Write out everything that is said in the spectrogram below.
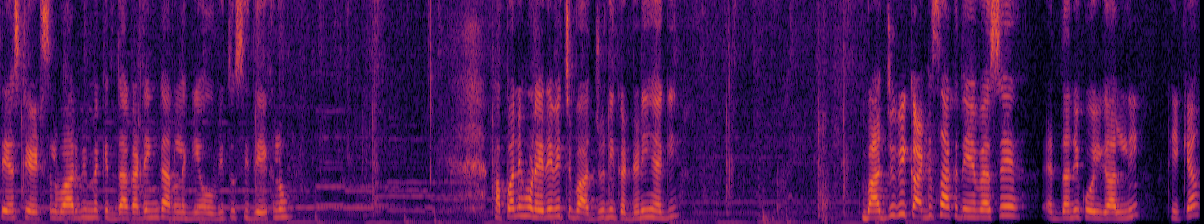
ਤੇ ਸਟੇਟ ਸਲਵਾਰ ਵੀ ਮੈਂ ਕਿੱਦਾਂ ਕਟਿੰਗ ਕਰਨ ਲੱਗੀ ਆ ਉਹ ਵੀ ਤੁਸੀਂ ਦੇਖ ਲਓ। ਆਪਾਂ ਨੇ ਹੁਣ ਇਹਦੇ ਵਿੱਚ ਬਾਜੂ ਨਹੀਂ ਕੱਢਣੀ ਹੈਗੀ। ਬਾਜੂ ਵੀ ਕੱਢ ਸਕਦੇ ਆ ਵੈਸੇ ਇਦਾਂ ਦੀ ਕੋਈ ਗੱਲ ਨਹੀਂ, ਠੀਕ ਆ?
